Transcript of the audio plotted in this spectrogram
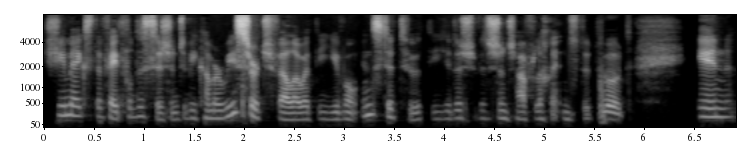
she makes the fateful decision to become a research fellow at the YIVO Institute, the Yiddish Wissenschaftliche Institut, in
